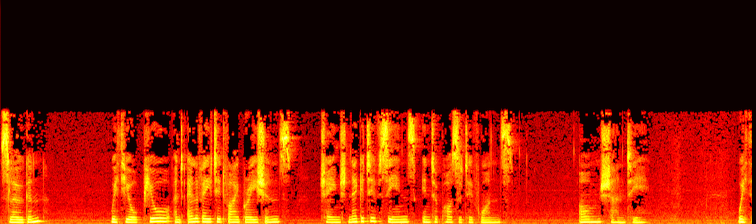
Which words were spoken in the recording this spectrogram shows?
Slogan With your pure and elevated vibrations, change negative scenes into positive ones. Om Shanti. With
